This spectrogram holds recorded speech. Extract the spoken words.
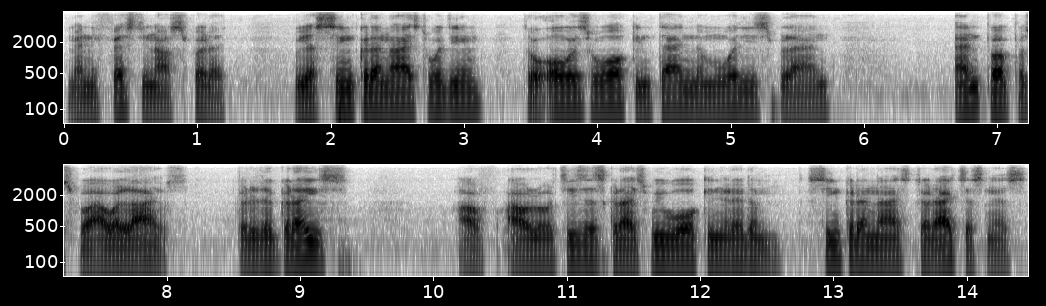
manifest in our spirit. We are synchronized with Him to always walk in tandem with His plan and purpose for our lives. Through the grace of our Lord Jesus Christ, we walk in rhythm synchronized to righteousness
